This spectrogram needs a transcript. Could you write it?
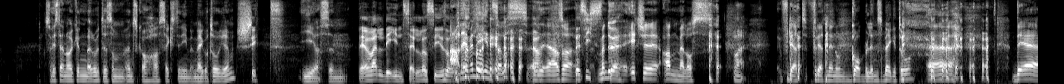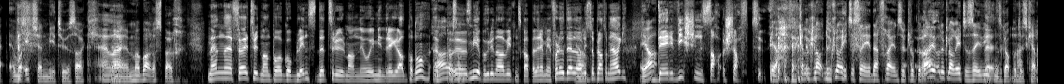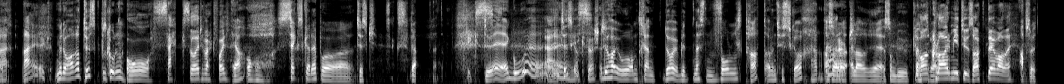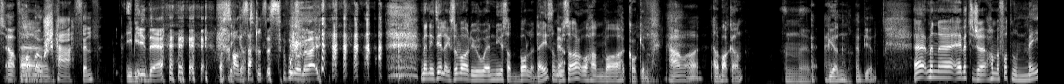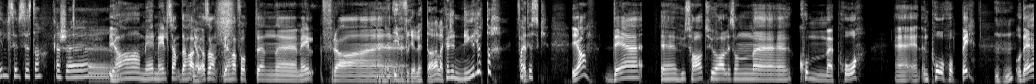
Så hvis det er noen der ute som ønsker å ha 69 med meg og Torgrim, Shit. Gi oss en Det er veldig incel å si sånn. Ja, det er veldig incel, ass. Ja. altså, Det siste- Men du, ikke anmeld oss. Nei. Fordi at, fordi at vi er noen goblins begge to. Eh, det var ikke en metoo-sak. Eh. Eh, bare spør. Men uh, før trodde man på goblins. Det tror man jo i mindre grad på nå. Eh, Ja, på, uh, mye av vitenskapen, Remi. For det er jo det du Ja. har lyst til å prate om i dag. Ja, Der Wissenschaft. ja. Du, klar, du klarer ikke å si det fra encyklopedi, og du klarer ikke å si vitenskap på tysk heller. Nei, nei, ok. Men du har hatt tysk på skolen. Å, seks år i hvert fall. Ja, åh, Seks skal det på uh, tysk. Seks. Ja. Triks. Du er god eh, i er tysk. ikke så ass. verst. Du har jo omtrent Du har jo blitt nesten voldtatt av en tysker. Ja, det altså, eller eh, som du Det var klarte en klar metoo-sak, det var det. Absolutt. Ja, For han var jo Eh, sjefen i i det ansettelsesforholdet der. Men i tillegg så var det jo en nysatt bolledeig, som Ja. du sa, og han var kokken. Han var Eller bakeren. En eh, bjønn. en bjønn. Eh, men eh, jeg vet ikke, har vi fått noen mails i det siste? Kanskje Ja, mer mails, ja. Det har vi, altså. Vi har fått en eh, mail fra en eh, ivrig lytter? Eller kanskje en ny lytter, faktisk? Ja, det eh, Hun sa at hun har liksom eh, kommet på eh, en, en påhopper, Mhm. og det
